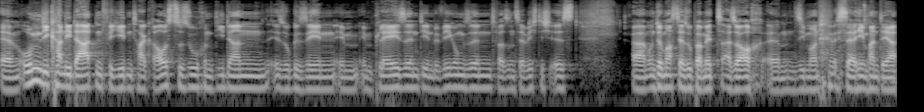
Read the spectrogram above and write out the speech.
ähm, um die Kandidaten für jeden Tag rauszusuchen, die dann so gesehen im, im Play sind, die in Bewegung sind, was uns sehr wichtig ist. Ähm, und du machst ja super mit. Also auch ähm, Simon ist ja jemand, der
